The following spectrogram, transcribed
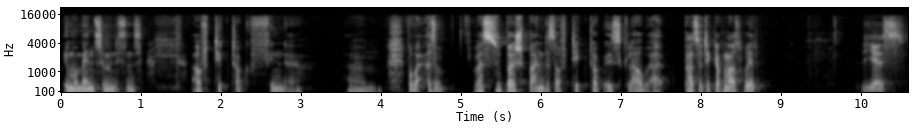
im Moment zumindestens auf TikTok finde. Ähm, wobei, also was super spannend ist auf TikTok ist, glaube, äh, hast du TikTok mal ausprobiert? Yes.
